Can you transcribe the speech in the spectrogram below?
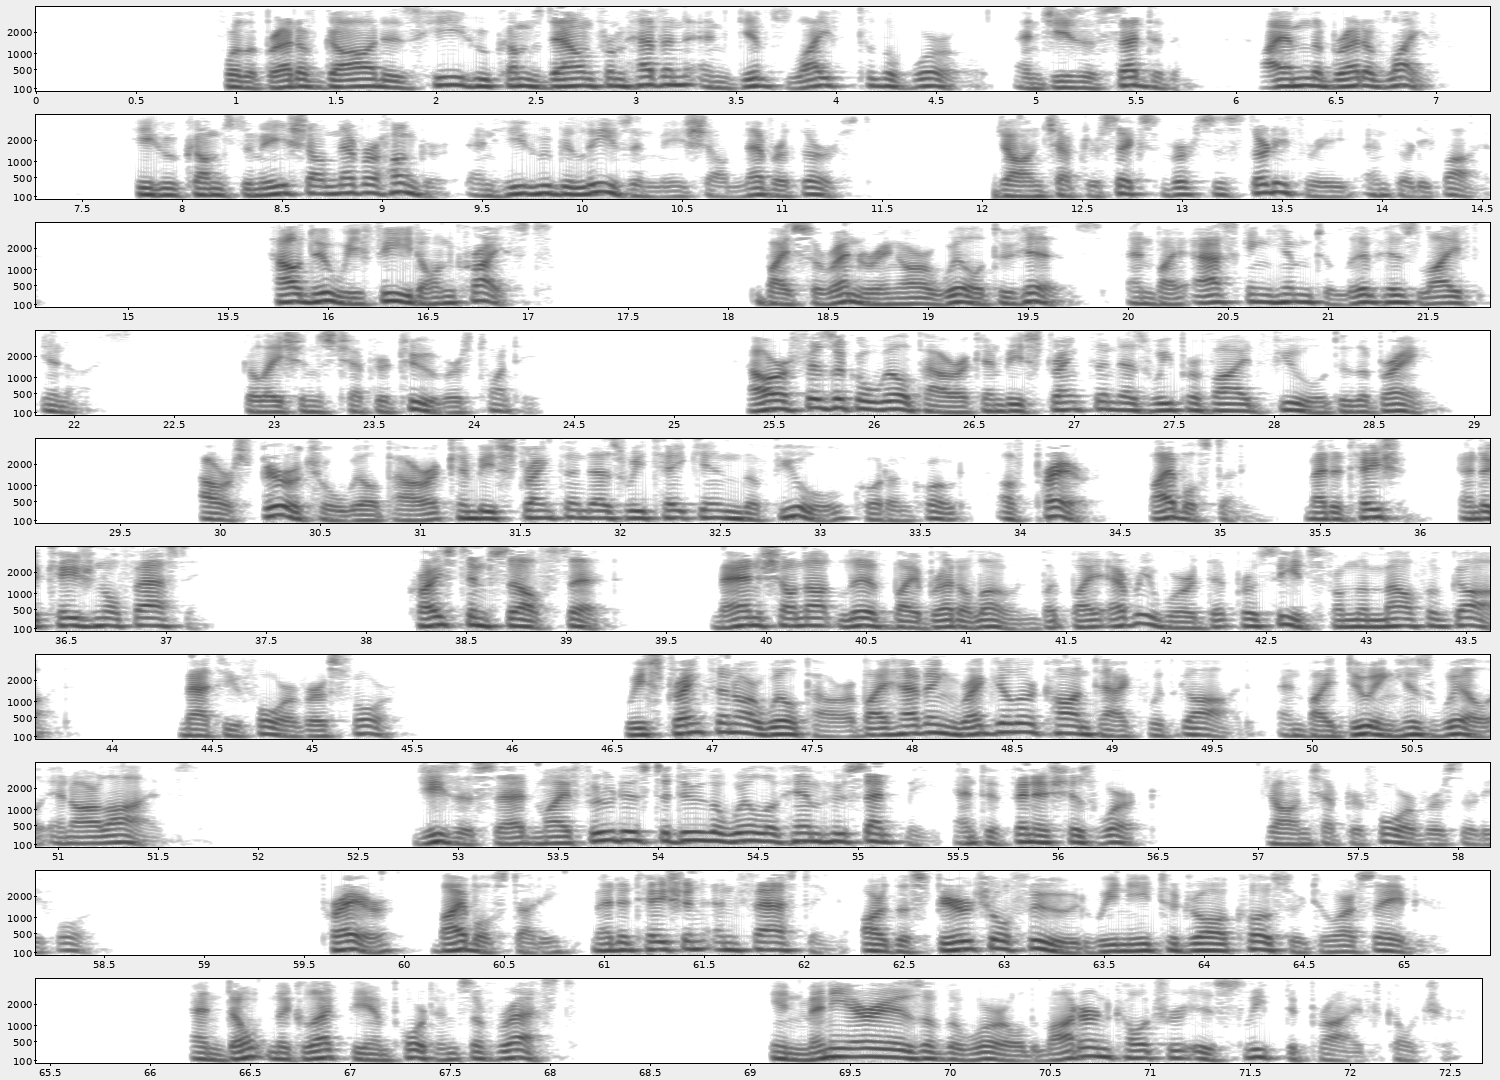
For the bread of God is he who comes down from heaven and gives life to the world. And Jesus said to them, I am the bread of life. He who comes to me shall never hunger, and he who believes in me shall never thirst. John chapter 6 verses 33 and 35. How do we feed on Christ? By surrendering our will to his, and by asking him to live his life in us. Galatians chapter 2 verse 20. Our physical willpower can be strengthened as we provide fuel to the brain. Our spiritual willpower can be strengthened as we take in the fuel, quote unquote, of prayer, Bible study, meditation, and occasional fasting. Christ himself said, Man shall not live by bread alone, but by every word that proceeds from the mouth of God. Matthew 4 verse 4. We strengthen our willpower by having regular contact with God and by doing His will in our lives. Jesus said, My food is to do the will of him who sent me, and to finish his work. John chapter 4, verse 34. Prayer, Bible study, meditation, and fasting are the spiritual food we need to draw closer to our Savior. And don't neglect the importance of rest. In many areas of the world, modern culture is sleep-deprived culture.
